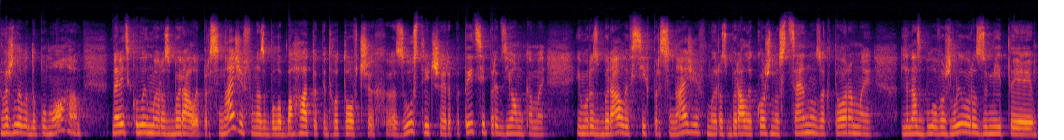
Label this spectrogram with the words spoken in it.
важлива допомога. Навіть коли ми розбирали персонажів, у нас було багато підготовчих е, зустрічей, репетицій перед зйомками, і ми розбирали всіх персонажів, ми розбирали кожну сцену з акторами. Для нас було важливо розуміти,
